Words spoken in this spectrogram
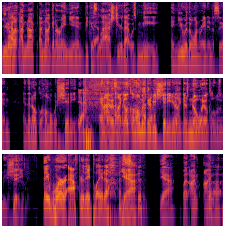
You know what? I'm not. I'm not going to rein you in because Yeah. last year that was me, and you were the one reining us in, and then Oklahoma was shitty. Yeah. And I was like, Oklahoma's going to be shitty, and you're like, there's no way Oklahoma's going to be shitty. They were after they played us. Yeah, yeah. But I'm I'm Uh.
